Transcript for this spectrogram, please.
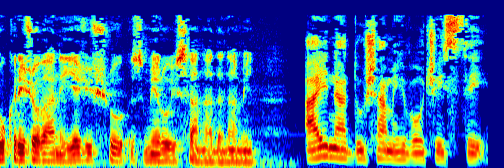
Ukrižovaný Ježišu, zmiluj sa nad nami. Aj nad dušami vočistí.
